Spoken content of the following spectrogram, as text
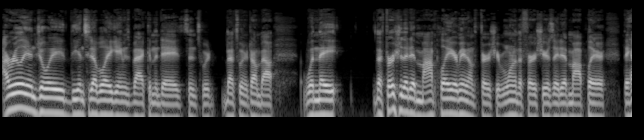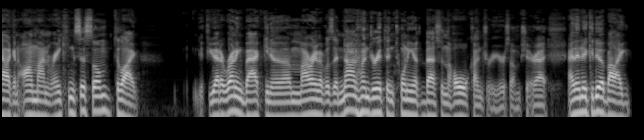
I really enjoyed the NCAA games back in the day. Since we're that's what you're talking about when they the first year they did my player, maybe not the first year, but one of the first years they did my player. They had like an online ranking system to like if you had a running back, you know, um, my running back was the 900th and 20th best in the whole country or some shit, right? And then you could do it by like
